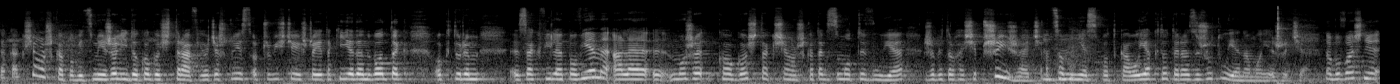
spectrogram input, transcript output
taka książka, powiedzmy, jeżeli do kogoś trafi, chociaż tu jest oczywiście jeszcze taki jeden wątek, o którym za chwilę powiemy, ale y, może kogoś ta książka tak zmotywuje, żeby trochę się przyjrzeć, a co mnie spotkało, jak to teraz rzutuje na moje życie. No bo właśnie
